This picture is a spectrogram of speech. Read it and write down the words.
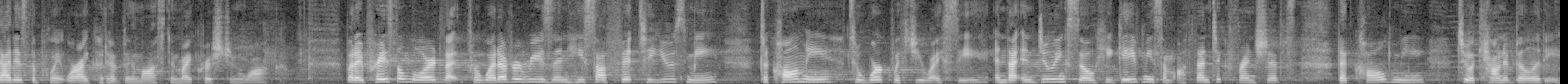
that is the point where I could have been lost in my Christian walk. But I praise the Lord that for whatever reason, He saw fit to use me, to call me to work with GYC, and that in doing so, He gave me some authentic friendships that called me to accountability,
